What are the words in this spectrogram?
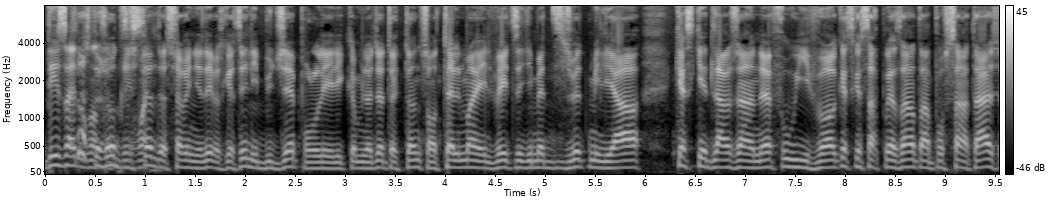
des aides Ça, aux c'est toujours difficile Ouais. de se faire une idée parce que tu sais, les budgets pour les, les communautés autochtones sont tellement élevés. Tu sais, ils mettent 18 milliards. Qu'est-ce qui est de l'argent neuf? Où il va? Qu'est-ce que ça représente en pourcentage?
